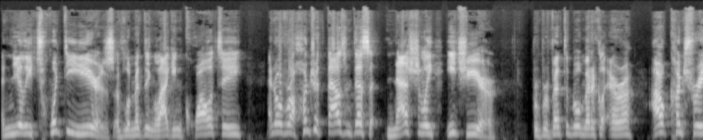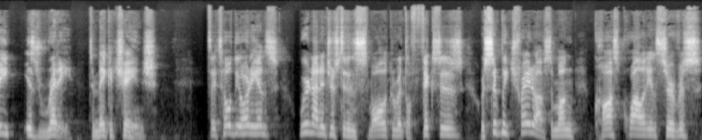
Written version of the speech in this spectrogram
and nearly 20 years of lamenting lagging quality and over 100,000 deaths nationally each year, from preventable medical error, our country is ready to make a change. As I told the audience, we're not interested in small incremental fixes or simply trade offs among cost, quality, and service,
